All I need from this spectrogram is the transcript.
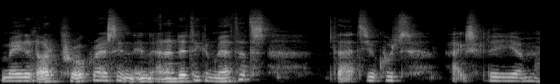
made a lot of progress in, in analytical methods, that you could actually um,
